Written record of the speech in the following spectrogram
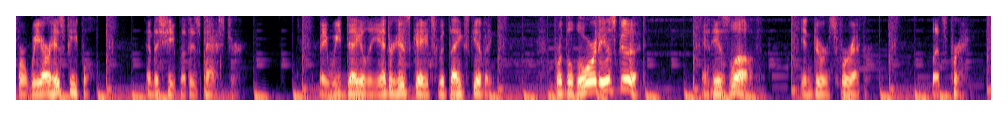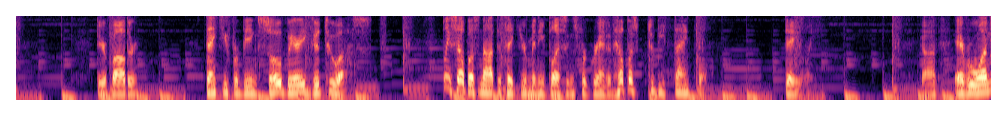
for we are his people and the sheep of his pasture. May we daily enter his gates with thanksgiving, for the Lord is good, and his love endures forever. Let's pray. Dear Father, thank you for being so very good to us. Please help us not to take your many blessings for granted. Help us to be thankful daily. God, everyone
